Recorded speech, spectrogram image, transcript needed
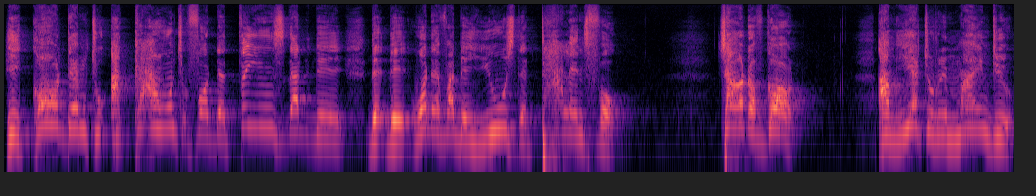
He called them to account for the things that they, they, whatever they use the talents for. Child of God, I'm here to remind you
